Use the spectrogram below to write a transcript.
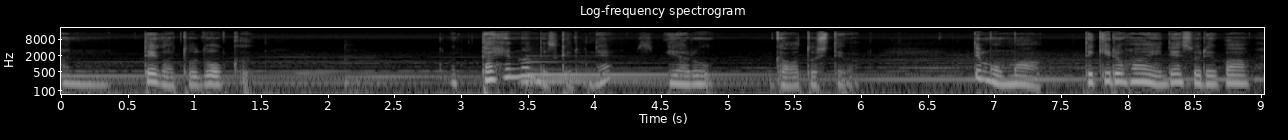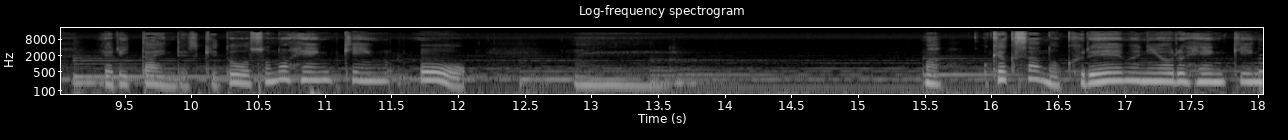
あの手が届く大変なんですけどねやる側としては。でもまあできる範囲でそれはやりたいんですけどその返金をうんまあお客さんのクレームによる返金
